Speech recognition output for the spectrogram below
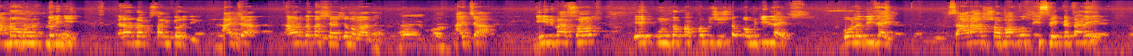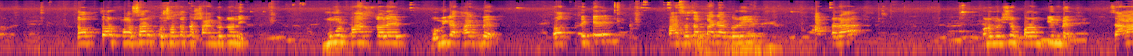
আমরা অনুরোধ করি কি? এটার ব্যবস্থা আমি করে দিই আচ্ছা আমার কথা শেষ হলো বাজে হ্যাঁ, আচ্ছা নির্বাচন এই পূর্ণ কক্ষ বিশিষ্ট কমিটির লাই বলে দিয়ে যাই। যারা সভাপতি, সেক্রেটারি, দপ্তর, প্রচার, কোষাধ্যক্ষ, সাংগঠনিক মূল পাঁচ দলে ভূমিকা থাকবেন প্রত্যেকে পাঁচ হাজার টাকা করে আপনারা অনুমিশন ফর্ম কিনবেন। যারা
